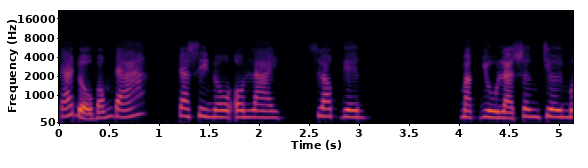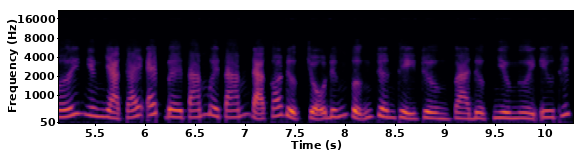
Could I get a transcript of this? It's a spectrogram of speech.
cá độ bóng đá, casino online, slot game. Mặc dù là sân chơi mới nhưng nhà cái FB88 đã có được chỗ đứng vững trên thị trường và được nhiều người yêu thích.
